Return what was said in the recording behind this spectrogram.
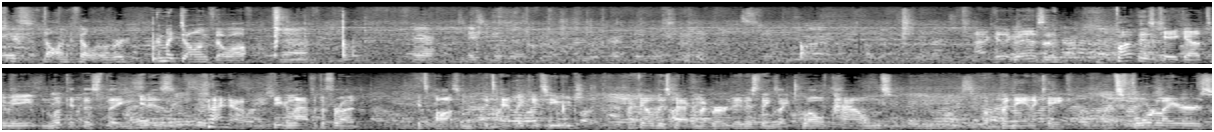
His dog fell over. And my dong fell off. Yeah. Here, Casey needs it. Alright, Killer Glance bought this cake out to me, and look at this thing. It is, I know, you can laugh at the front. It's awesome. It's epic. It's huge. I failed this back on my birthday. This thing's like 12 pounds of banana cake. It's four layers,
